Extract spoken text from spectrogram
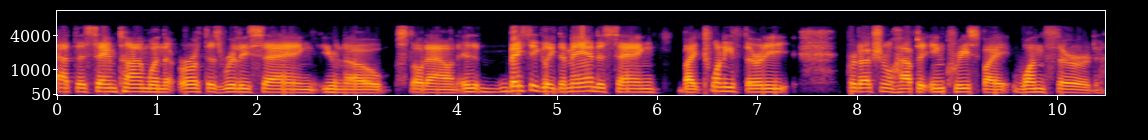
at the same time when the earth is really saying, you know, slow down. It, basically, demand is saying by 2030, production will have to increase by one third.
